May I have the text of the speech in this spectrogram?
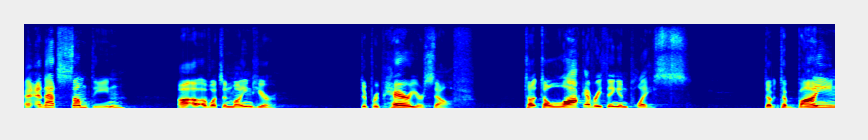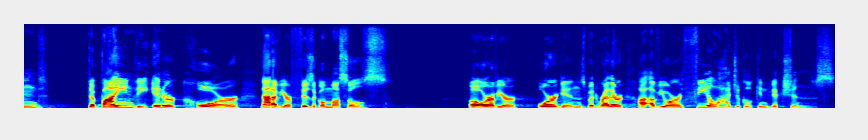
And, and that's something uh, of what's in mind here to prepare yourself, to, to lock everything in place, to, to bind to bind the inner core, not of your physical muscles or of your organs, but rather uh, of your theological convictions,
